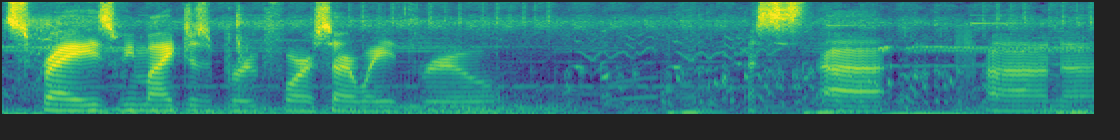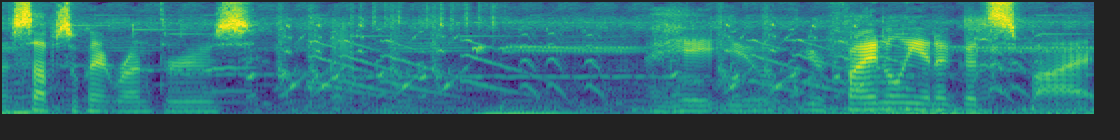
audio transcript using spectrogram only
sprays, we might just brute force our way through uh, on uh, subsequent run-throughs. I hate you. You're finally in a good spot.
